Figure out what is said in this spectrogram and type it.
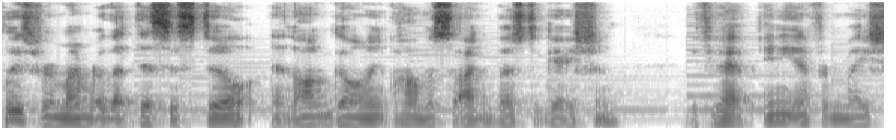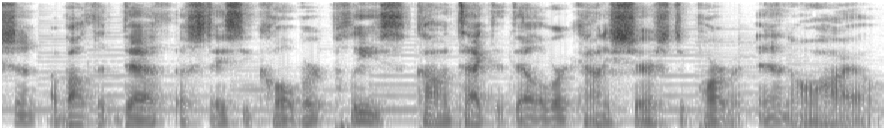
Please remember that this is still an ongoing homicide investigation. If you have any information about the death of Stacey Colbert, please contact the Delaware County Sheriff's Department in Ohio.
